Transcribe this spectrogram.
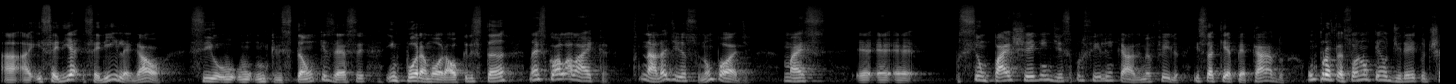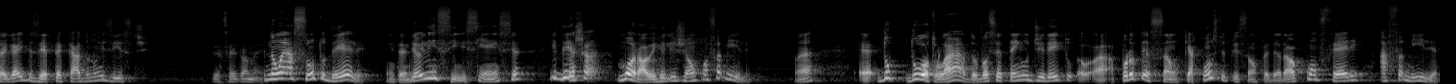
a, a, e seria, seria ilegal se o, um, um cristão quisesse impor a moral cristã na escola laica. Nada disso, não pode. Mas é, é, é, se um pai chega e diz para o filho em casa, meu filho, isso aqui é pecado, um professor não tem o direito de chegar e dizer pecado não existe. Perfeitamente. Não é assunto dele, entendeu? Ele ensina ciência e deixa moral e religião com a família. Né? É, do, do, outro lado, você tem o direito, a proteção que a Constituição Federal confere à família.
